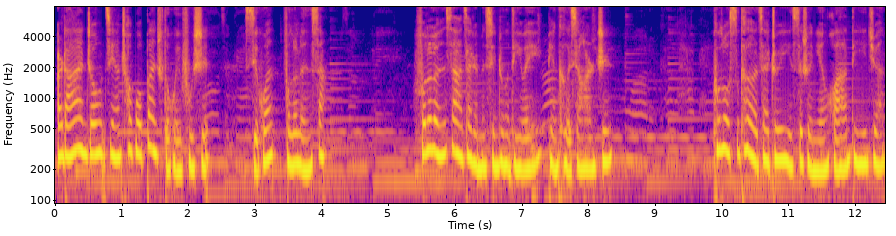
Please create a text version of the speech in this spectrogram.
而答案中竟然超过半数的回复是喜欢佛罗伦萨。佛罗伦萨在人们心中的地位便可想而知。普鲁斯特在《追忆似水年华》第一卷《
